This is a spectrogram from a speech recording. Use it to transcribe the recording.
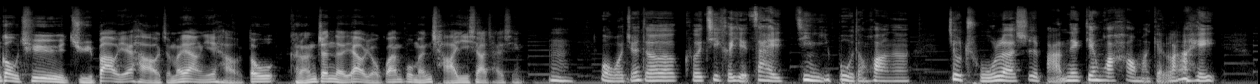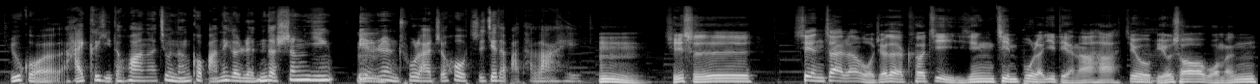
够去举报也好，怎么样也好，都可能真的要有关部门查一下才行。嗯，我我觉得科技可以再进一步的话呢，就除了是把那电话号码给拉黑，如果还可以的话呢，就能够把那个人的声音辨认出来之后，直接的把他拉黑。嗯，其实现在呢，我觉得科技已经进步了一点了哈。就比如说我们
